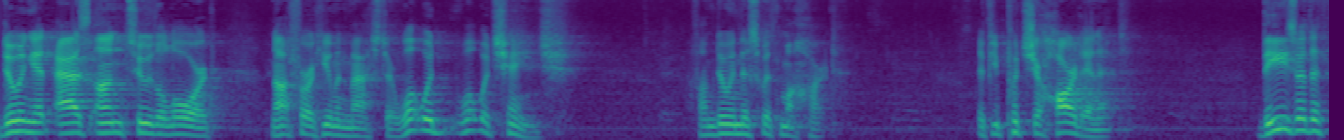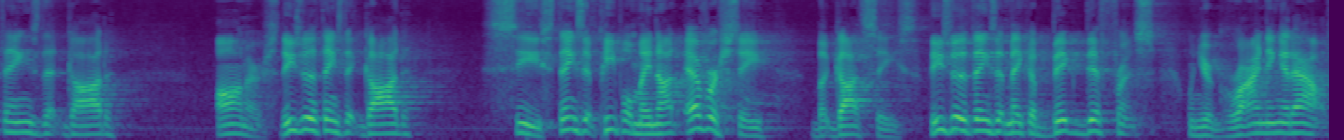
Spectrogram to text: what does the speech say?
doing it as unto the Lord? not for a human master. What would, what would change if I'm doing this with my heart? If you put your heart in it. These are the things that God honors. These are the things that God sees, things that people may not ever see, but God sees. These are the things that make a big difference when you're grinding it out,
